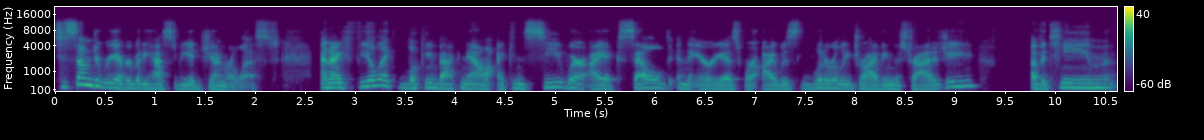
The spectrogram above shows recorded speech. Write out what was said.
to some degree everybody has to be a generalist and I feel like looking back now, I can see where I excelled in the areas where I was literally driving the strategy of a team,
